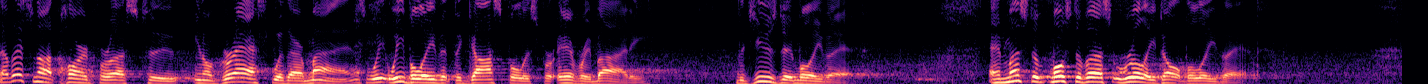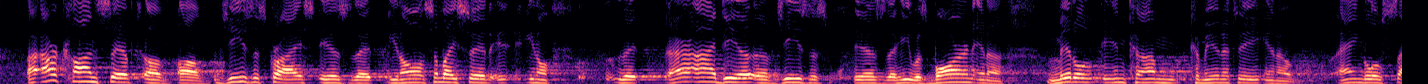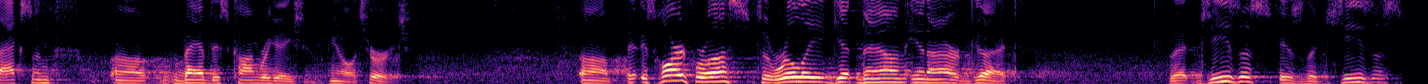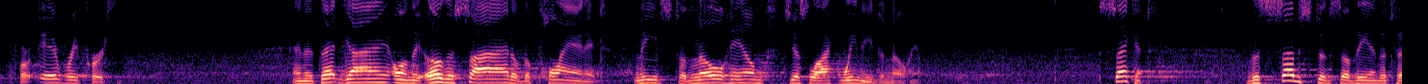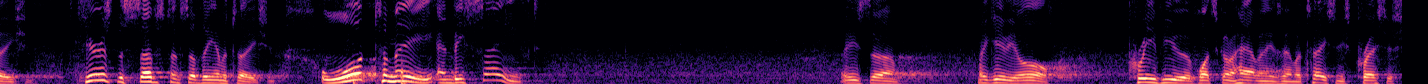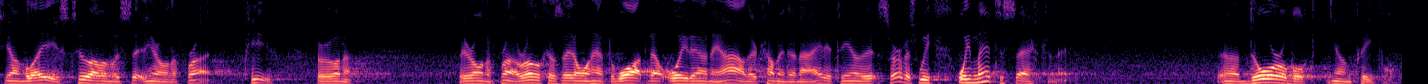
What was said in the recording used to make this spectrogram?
Now, that's not hard for us to, you know, grasp with our minds. We, we believe that the gospel is for everybody. The Jews didn't believe that. And most of, most of us really don't believe that. Our concept of, of Jesus Christ is that, you know, somebody said, you know, that our idea of Jesus is that he was born in a middle income community in a Anglo-Saxon uh, Baptist congregation, you know, a church. Uh, it's hard for us to really get down in our gut that Jesus is the Jesus for every person. And that that guy on the other side of the planet needs to know him just like we need to know him. Second, the substance of the invitation. Here's the substance of the invitation Look to me and be saved. These, uh, let me give you a little preview of what's going to happen in his invitation. These precious young ladies, two of them are sitting here on the front pew. They're on, a, they're on the front row because they don't have to walk that way down the aisle. They're coming tonight at the end of the service. We, we met this afternoon. Adorable young people.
